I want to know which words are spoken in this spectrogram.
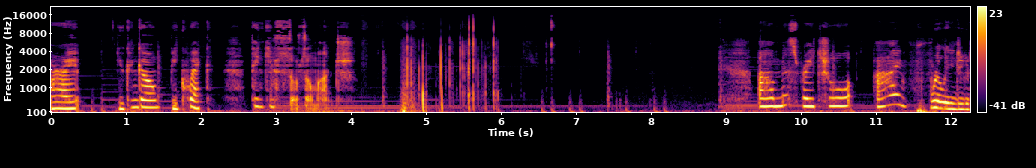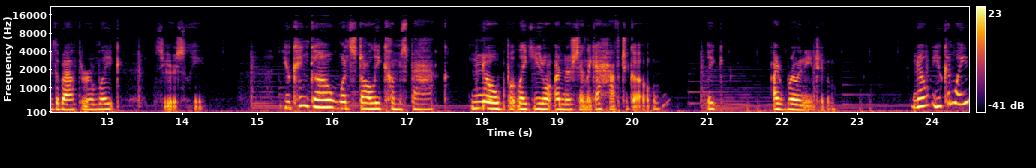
All right, you can go. Be quick. Thank you so, so much. Um, Miss Rachel, I really need to go to the bathroom. Like, seriously. You can go once Dolly comes back. No, but like, you don't understand. Like, I have to go. Like, I really need to. No, you can wait.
